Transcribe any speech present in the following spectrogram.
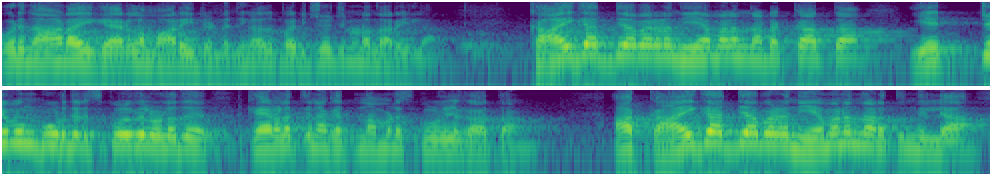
ഒരു നാടായി കേരളം മാറിയിട്ടുണ്ട്. നിങ്ങളത് പരിശോധിച്ചിട്ടുണ്ടെന്ന് അറിയില്ല കായിക അധ്യാപകരുടെ നിയമനം നടക്കാത്ത ഏറ്റവും കൂടുതൽ സ്കൂളുകളുള്ളത് കേരളത്തിനകത്ത് നമ്മുടെ സ്കൂളുകൾക്കകത്താണ്. ആ കായിക അധ്യാപകരുടെ നിയമനം നടത്തുന്നില്ല.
